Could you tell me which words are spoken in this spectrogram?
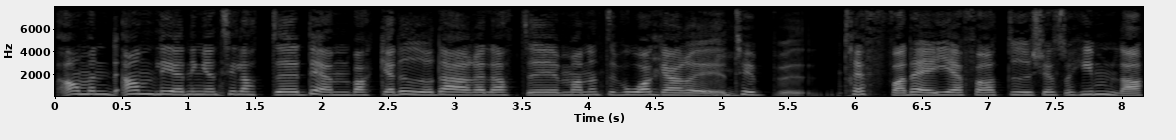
ja men anledningen till att eh, den backade ur där eller att eh, man inte vågar eh, typ eh, träffa dig är för att du känns så himla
